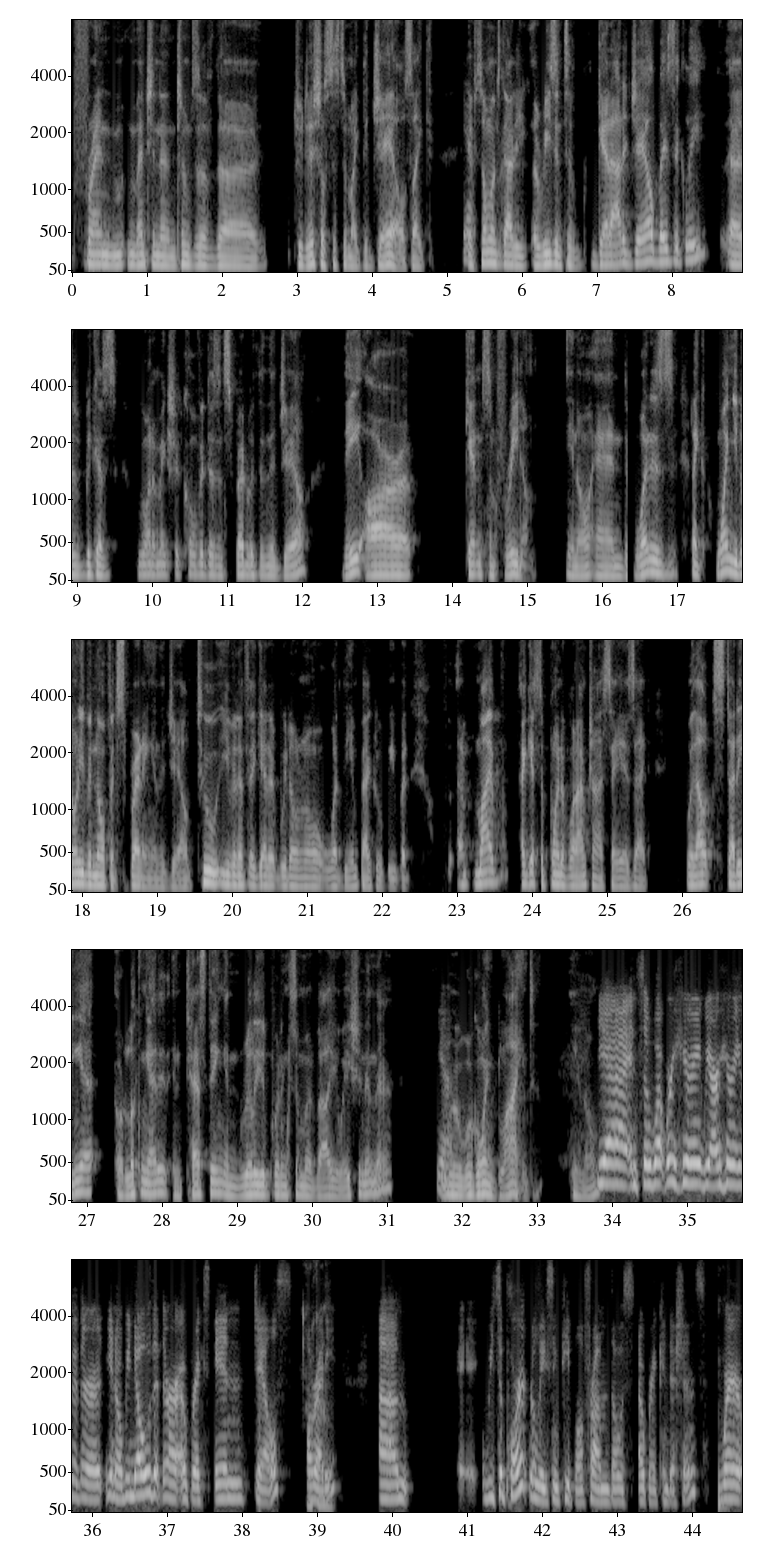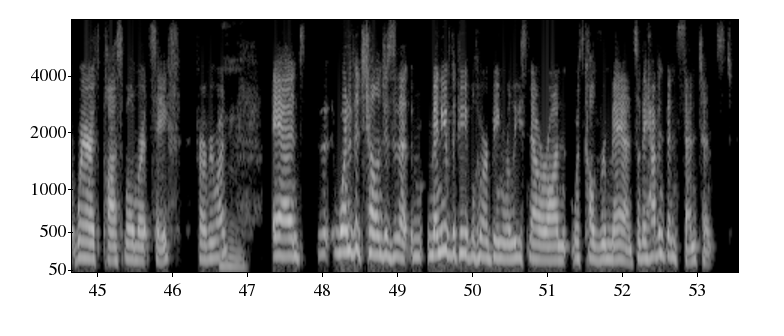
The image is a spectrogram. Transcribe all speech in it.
friend mention in terms of the judicial system like the jails like yeah. if someone's got a, a, reason to get out of jail basically uh, because we want to make sure COVID doesn't spread within the jail. They are getting some freedom, you know. And what is like one, you don't even know if it's spreading in the jail. Two, even if they get it, we don't know what the impact will be. But uh, my, I guess the point of what I'm trying to say is that without studying it or looking at it and testing and really putting some evaluation in there, yeah. we're, we're going blind you know yeah and so what we're hearing we are hearing that there are you know we know that there are outbreaks in jails already okay. Um, we support releasing people from those outbreak conditions where where it's possible and where it's safe for everyone. Mm-hmm. And one of the challenges is that many of the people who are being released now are on what's called remand, so they haven't been sentenced.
